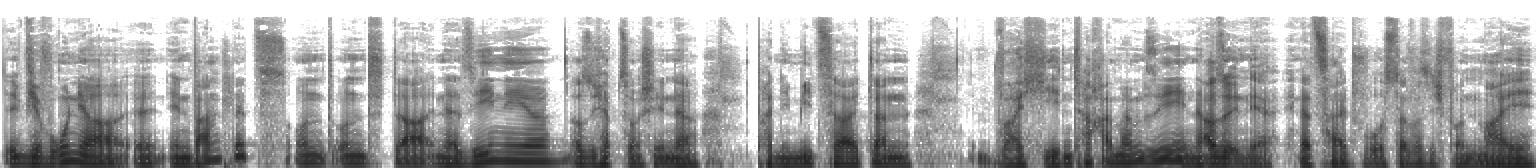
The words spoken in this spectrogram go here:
wir wohnen ja in Wandlitz und, und da in der Seenähe. Also ich habe zum Beispiel in der Pandemiezeit dann war ich jeden Tag einmal im See. Ne? Also in der, in der Zeit, wo es da, was ich von Mai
